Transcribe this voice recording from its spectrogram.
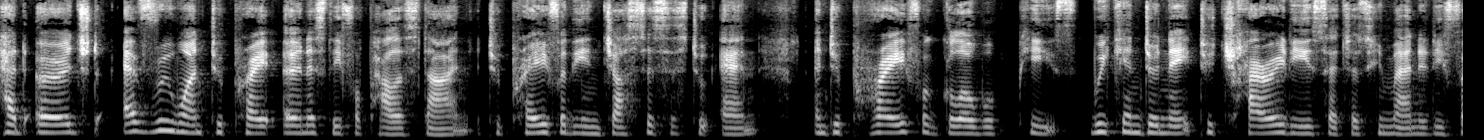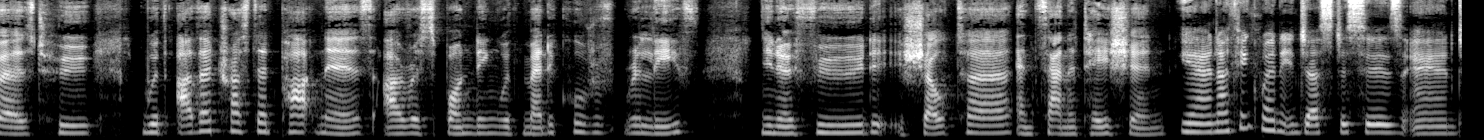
had urged everyone to pray earnestly for Palestine, to pray for the injustices to end, and to pray for global peace. We can donate to charities such as Humanity First, who, with other trusted partners, are responding with medical re- relief, you know, food, shelter, and sanitation. Yeah, and I think when injustices and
